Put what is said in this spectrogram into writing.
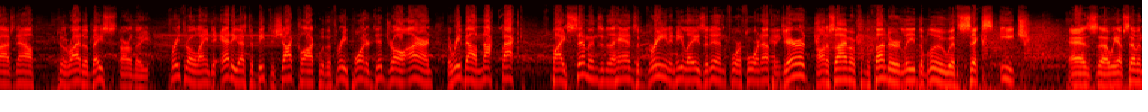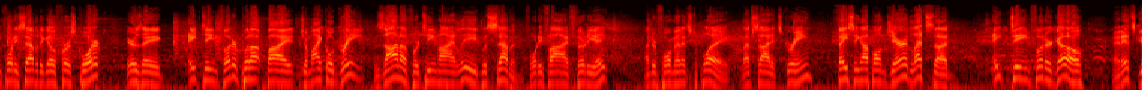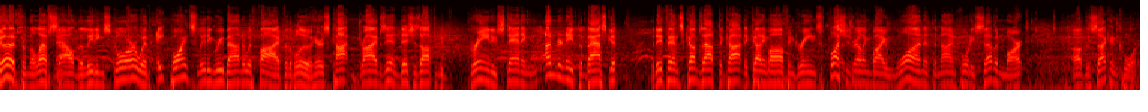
Drives now to the right of the base or the free throw lane to Eddie, who has to beat the shot clock with a three pointer. Did draw iron. The rebound knocked back by Simmons into the hands of Green, and he lays it in for 4 0. Jerrett on assignment from the Thunder lead the Blue with six each as uh, we have 7.47 to go first quarter. Here's a 18 footer put up by JaMychal Green. Zanna for team high lead with seven, 45 38. Under four minutes to play. Left side, it's Green. Facing up on Jerrett. Lets a 18 footer go. And it's good from the left side. The leading scorer with eight points, leading rebounder with five for the Blue. Here's Cotton, drives in, dishes off to Green, who's standing underneath the basket. The defense comes out to Cotton to cut him off, and Green's flushes, trailing by one at the 9:47 mark of the second quarter.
